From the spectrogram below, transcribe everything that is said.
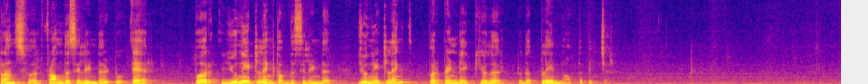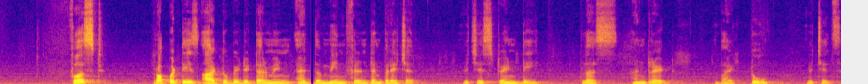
transfer from the cylinder to air per unit length of the cylinder unit length perpendicular to the plane of the picture. First, properties are to be determined at the mean film temperature which is 20 plus 100 by 2 which is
